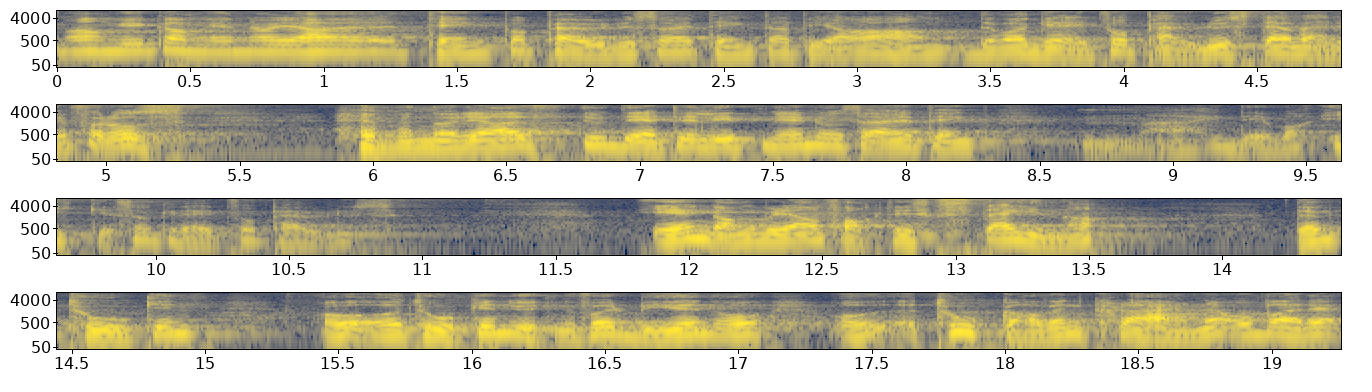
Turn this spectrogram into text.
mange ganger når jeg har tenkt på Paulus, så har jeg tenkt at ja, han, det var greit for Paulus, det er verre for oss. Men når jeg har studert det litt mer nå, så har jeg tenkt nei, det var ikke så greit for Paulus. En gang ble han faktisk steina. De tok han, og, og utenfor byen og, og tok av ham klærne og bare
